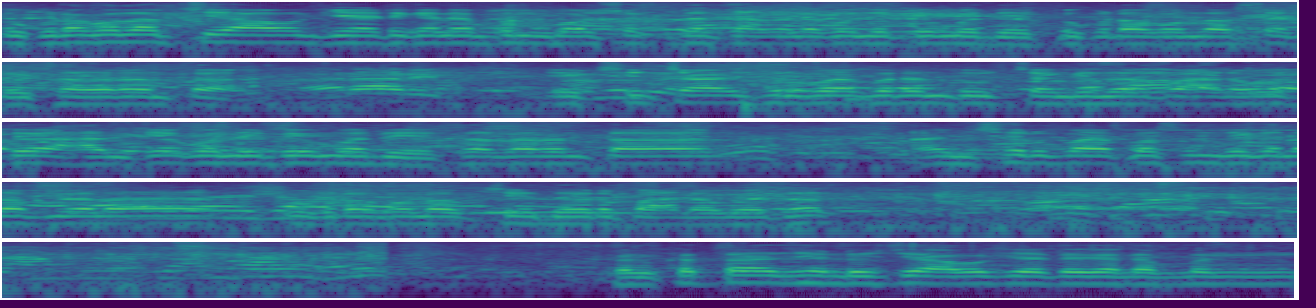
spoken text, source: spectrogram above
तुकडा गुलाबची आवक या ठिकाणी आपण पाहू शकता चांगल्या क्वालिटीमध्ये. तुकडा गुलाबसाठी साधारणतः एकशे चाळीस रुपयापर्यंत उच्चांकी दर पाहायला होते हलक्या क्वालिटीमध्ये साधारणतः ऐंशी रुपयापासून देखील आपल्याला तुकडा गुलाबचे दर पाहायला मिळतात. कलकत्ता झेंडूची आवक या ठिकाणी आपण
